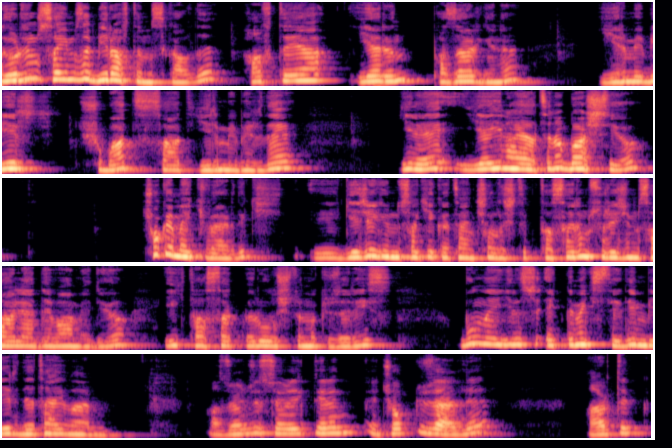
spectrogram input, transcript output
Dördüncü sayımıza bir haftamız kaldı. Haftaya yarın pazar günü 21 Şubat saat 21'de yine yayın hayatına başlıyor. Çok emek verdik. Ee, gece gündüz hakikaten çalıştık. Tasarım sürecimiz hala devam ediyor. İlk taslakları oluşturmak üzereyiz. Bununla ilgili eklemek istediğim bir detay var mı? Az önce söylediklerin e, çok güzeldi. Artık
